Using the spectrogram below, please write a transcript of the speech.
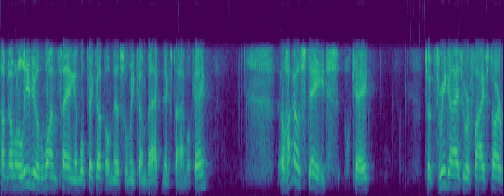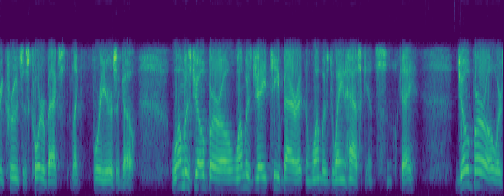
I'm, I'm going to leave you with one thing, and we'll pick up on this when we come back next time. Okay? Ohio State, okay, took three guys who were five-star recruits as quarterbacks like four years ago. One was Joe Burrow, one was J.T. Barrett, and one was Dwayne Haskins. Okay, Joe Burrow was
